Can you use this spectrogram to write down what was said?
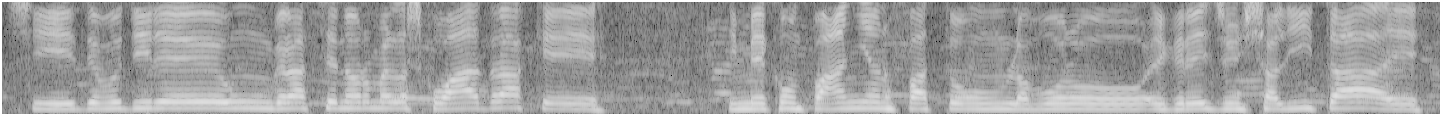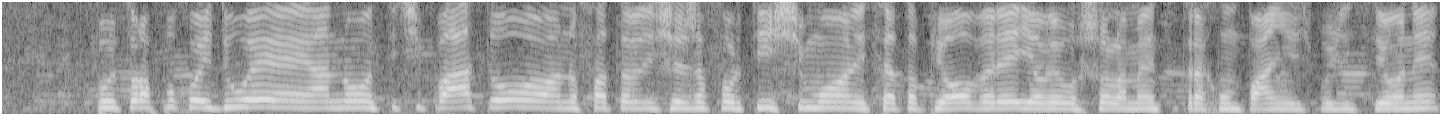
Sì, devo dire un grazie enorme alla squadra che i miei compagni hanno fatto un lavoro egregio in salita e Purtroppo quei due hanno anticipato, hanno fatto la discesa fortissimo, ha iniziato a piovere, io avevo solamente tre compagni a disposizione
